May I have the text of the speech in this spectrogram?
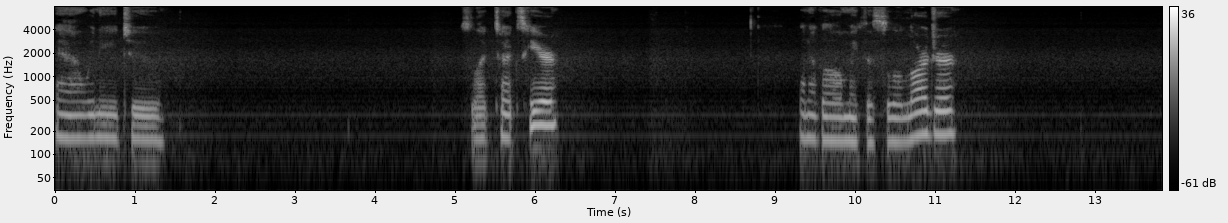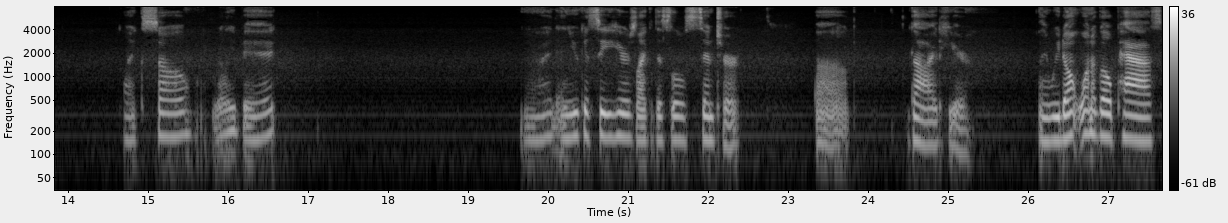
And we need to select text here. I'm gonna go make this a little larger. Like so, really big. Alright, and you can see here's like this little center uh, guide here. And we don't want to go past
